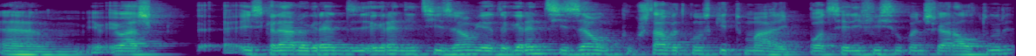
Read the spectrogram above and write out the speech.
hum, eu, eu acho que é se calhar a grande, a grande indecisão e a de- grande decisão que eu gostava de conseguir tomar e que pode ser difícil quando chegar à altura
